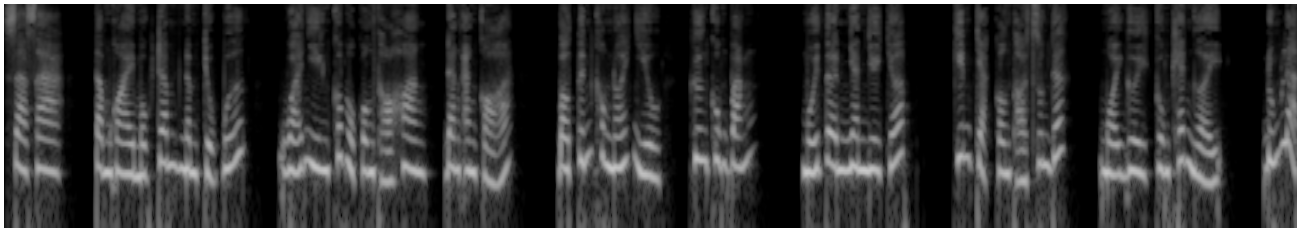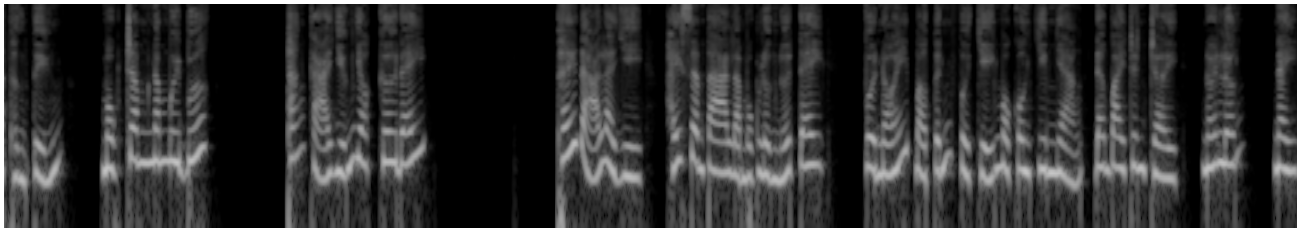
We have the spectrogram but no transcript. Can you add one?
Xa xa, tầm ngoài 150 bước, quả nhiên có một con thỏ hoang đang ăn cỏ. bảo tính không nói nhiều, gương cung bắn. Mũi tên nhanh như chớp, kim chặt con thỏ xuống đất. Mọi người cùng khen ngợi. Đúng là thần tiễn, 150 bước. Thắng cả dưỡng do cơ đấy. Thế đã là gì? Hãy xem ta là một lần nữa đây. Vừa nói bảo tính vừa chỉ một con chim nhạn đang bay trên trời, nói lớn. Này,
